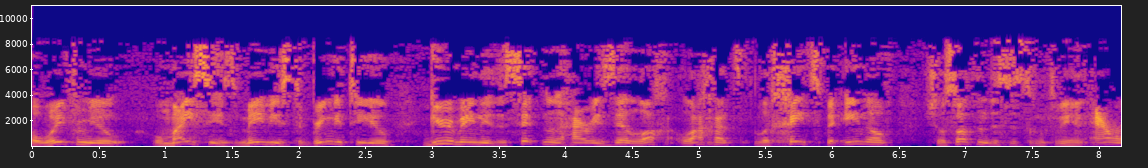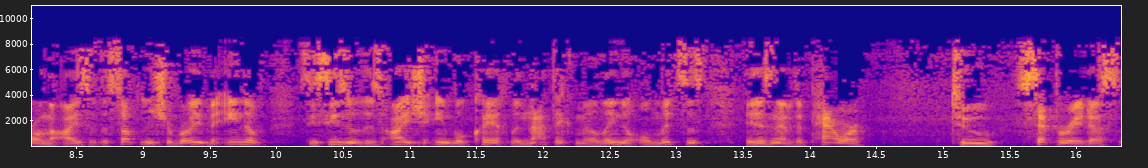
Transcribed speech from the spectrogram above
away from you. Umaisi is maybe is to bring it to you. Girbeini the sitnu harizel lachat lechetz be'enov shel. This is going to be an arrow in the eyes of the satan. Sharoi be'enov. He sees with his eyes she'en bo koyach lenatek me'aleinu ol mitzvahs. He doesn't have the power to separate us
